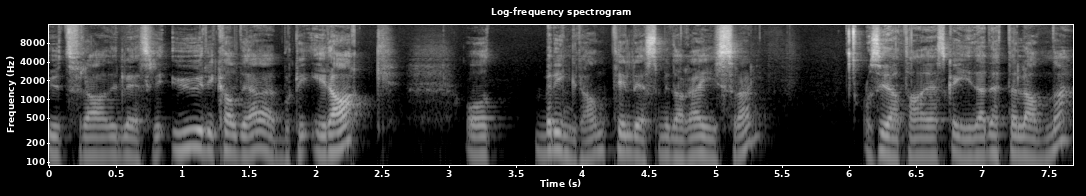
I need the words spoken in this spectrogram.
ut fra De leser i Ur i Kaldea, borti Irak, og bringer han til det som i dag er Israel, og sier at han, jeg skal gi deg dette landet,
